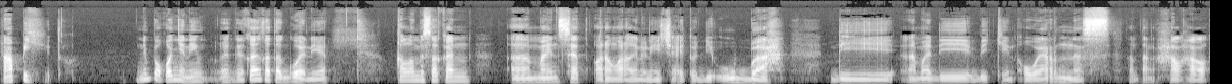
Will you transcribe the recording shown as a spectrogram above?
rapih gitu. Ini pokoknya nih kan kata gue nih ya. Kalau misalkan uh, mindset orang-orang Indonesia itu diubah di nama dibikin awareness tentang hal-hal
